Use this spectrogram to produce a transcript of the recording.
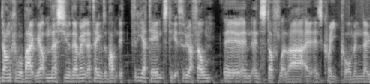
Duncan will back me up on this. You know, the amount of times I'm having to three attempts to get through a film uh, and and stuff like that is quite common now.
